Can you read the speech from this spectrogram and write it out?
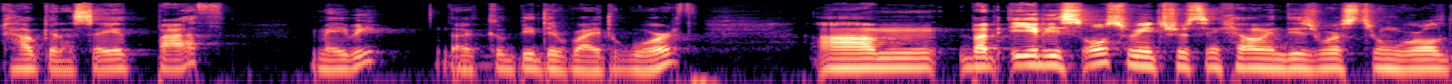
how can i say it path? Maybe that could be the right word. Um but it is also interesting how in this western world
